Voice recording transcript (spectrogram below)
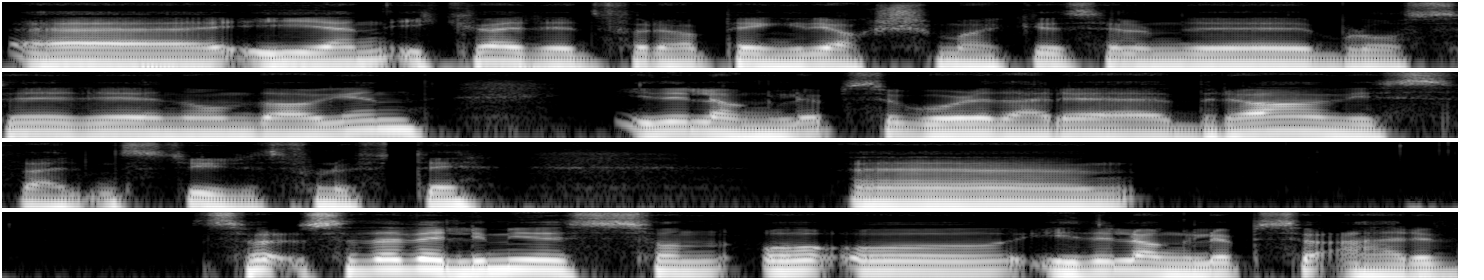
Igjen, ikke vær redd for å ha penger i aksjemarkedet selv om det blåser nå om dagen. I det lange løp så går det der bra hvis verden styres fornuftig. Så, så, det er veldig mye sånn, og, og i det lange løp så er det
